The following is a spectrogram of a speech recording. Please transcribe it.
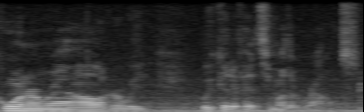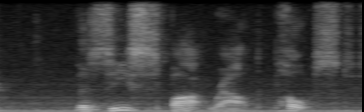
corner route or we, we could have hit some other routes. The Z spot route post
